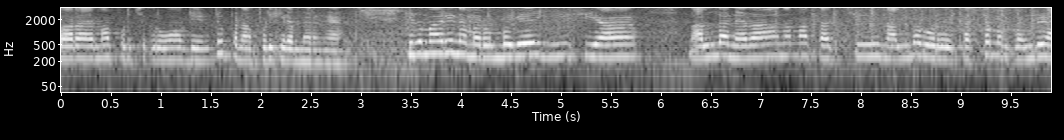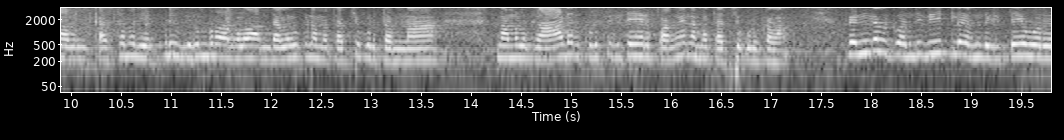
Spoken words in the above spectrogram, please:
தோராயமாக பிடிச்சிக்கிருவோம் அப்படின்ட்டு இப்போ நான் பிடிக்கிறேன் பாருங்க இது மாதிரி நம்ம ரொம்பவே ஈஸியாக நல்ல நிதானமாக தச்சு நல்ல ஒரு கஸ்டமருக்கு வந்து அவங்க கஸ்டமர் எப்படி விரும்புகிறாங்களோ அந்த அளவுக்கு நம்ம தைச்சி கொடுத்தோம்னா நம்மளுக்கு ஆர்டர் கொடுத்துக்கிட்டே இருப்பாங்க நம்ம தைச்சி கொடுக்கலாம். பெண்களுக்கு வந்து வீட்டில் இருந்துக்கிட்டே ஒரு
